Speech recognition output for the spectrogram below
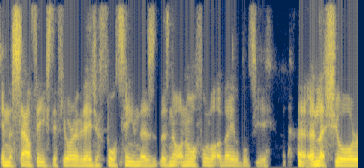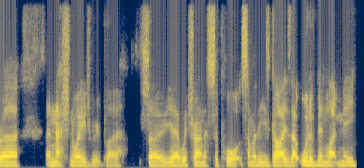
in the southeast if you're over the age of 14 there's there's not an awful lot available to you yeah. unless you're uh, a national age group player. So yeah we're trying to support some of these guys that would have been like me.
